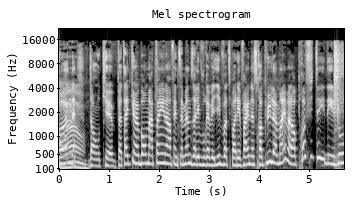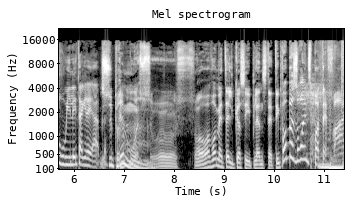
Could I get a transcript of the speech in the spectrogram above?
Ah, wow. Donc, euh, peut-être qu'un bon matin, là, en fin de semaine, vous allez vous réveiller, votre Spotify ne sera plus le même. Alors, profitez des jours où il est agréable. Supprime-moi ça. On va voir Metallica c'est plein cet été. Pas besoin de Spotify.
